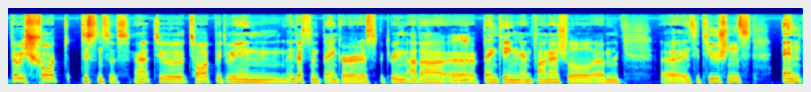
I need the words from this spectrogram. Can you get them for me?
very short distances uh, to talk between investment bankers, between other uh, mm-hmm. banking and financial um, uh, institutions and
